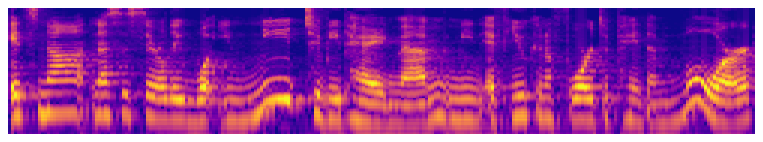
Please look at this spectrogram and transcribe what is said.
it's not necessarily what you need to be paying them. I mean, if you can afford to pay them more,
